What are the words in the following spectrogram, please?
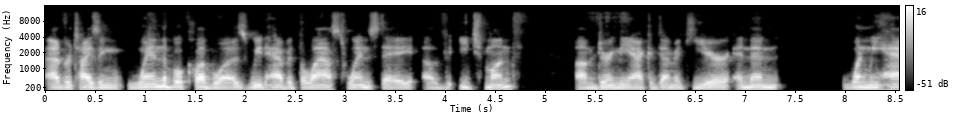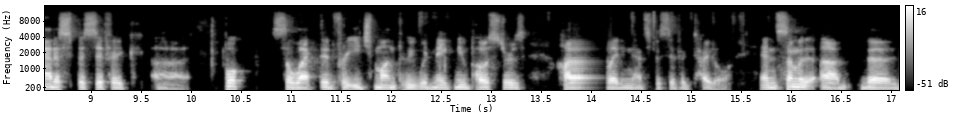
advertising when the book club was. We'd have it the last Wednesday of each month um, during the academic year, and then when we had a specific uh, book selected for each month, we would make new posters highlighting that specific title. And some of the, uh, the,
